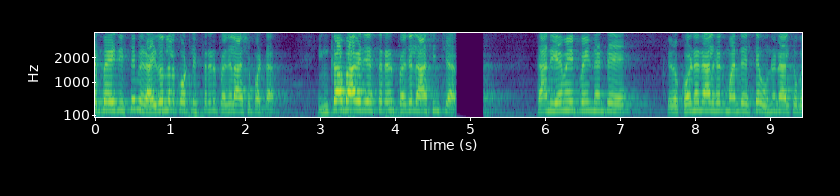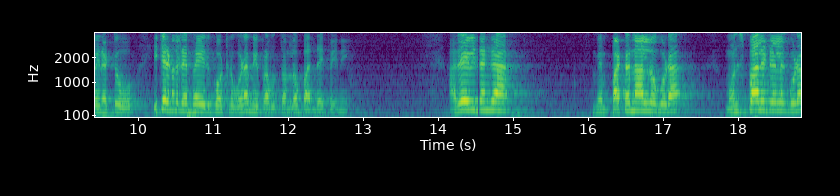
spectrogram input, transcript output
డెబ్బై ఐదు ఇస్తే మీరు ఐదు వందల కోట్లు ఇస్తారని ప్రజలు ఆశపడ్డారు. ఇంకా బాగా చేస్తారని ప్రజలు ఆశించారు. కానీ ఏమైపోయిందంటే ఏదో కొండ నాలుకకు మందేస్తే ఉన్న నాలుక పోయినట్టు ఇచ్చే రెండు వందల డెబ్బై ఐదు కోట్లు కూడా మీ ప్రభుత్వంలో బంద్ అయిపోయినాయి. అదేవిధంగా మేము పట్టణాల్లో కూడా మున్సిపాలిటీలకు కూడా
